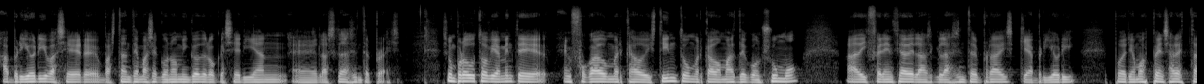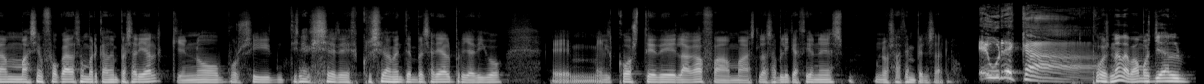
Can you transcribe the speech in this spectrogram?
a priori va a ser bastante más económico de lo que serían eh, las Glass Enterprise. Es un producto obviamente enfocado a un mercado distinto, un mercado más de consumo, a diferencia de las Glass Enterprise que a priori podríamos pensar están más enfocadas a un mercado empresarial, que no por sí tiene que ser exclusivamente empresarial, pero ya digo, em, el coste de la gafa más las aplicaciones nos hacen pensarlo. ¡Eureka! Pues nada, vamos ya al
